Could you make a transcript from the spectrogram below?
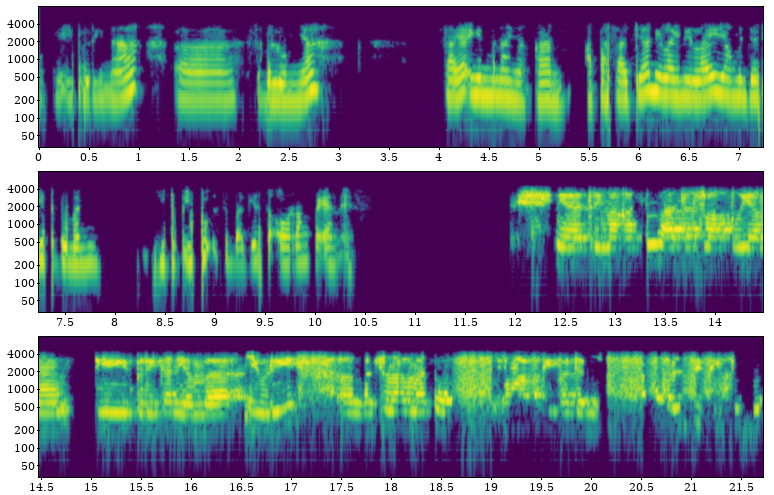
Oke, Ibu Rina. Uh, sebelumnya, saya ingin menanyakan apa saja nilai-nilai yang menjadi pedoman hidup Ibu sebagai seorang PNS. Ya, terima kasih atas waktu yang diberikan ya Mbak Yuli. Uh, selama mengabdi pada prinsip hidup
